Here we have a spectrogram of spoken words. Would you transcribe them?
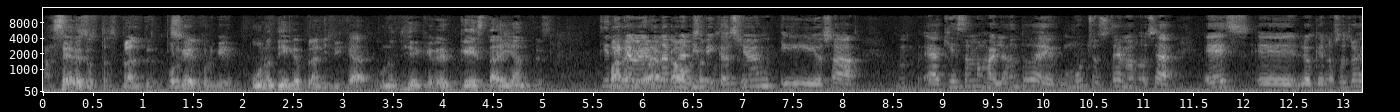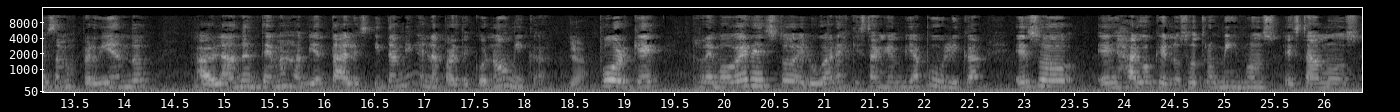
hacer esos trasplantes. ¿Por qué? Porque uno tiene que planificar, uno tiene que ver qué está ahí antes. Tiene que haber una planificación y, o sea, aquí estamos hablando de muchos temas, o sea, es eh, lo que nosotros estamos perdiendo hablando en temas ambientales y también en la parte económica, porque remover esto de lugares que están en vía pública, eso es algo que nosotros mismos estamos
